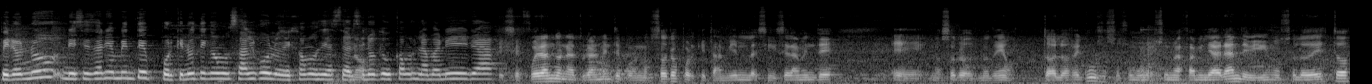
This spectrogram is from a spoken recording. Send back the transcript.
Pero no necesariamente porque no tengamos algo lo dejamos de hacer, sino que buscamos la manera. Que se fue dando naturalmente por nosotros, porque también, sinceramente, eh, nosotros no teníamos todos los recursos, somos una familia grande, vivimos solo de esto,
